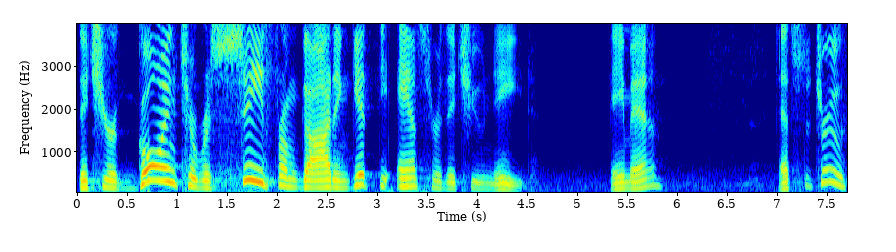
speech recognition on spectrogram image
that you're going to receive from God and get the answer that you need. Amen? That's the truth.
